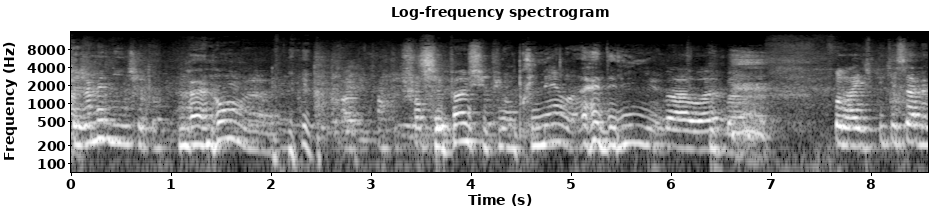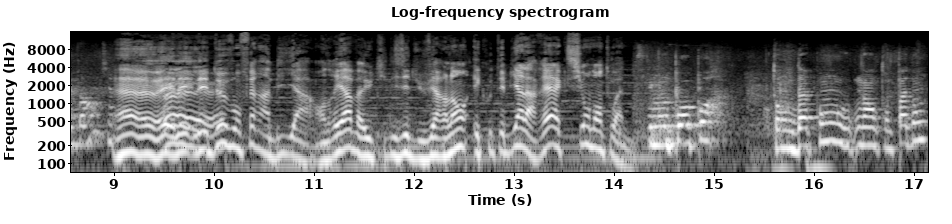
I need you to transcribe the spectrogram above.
T'as jamais de ligne chez toi Bah non, euh, Ah je sais pas, je suis plus en primaire, des lignes. Bah ouais, bah. Faudrait expliquer ça à mes parents, tiens. Ah, ouais, les, ouais, les ouais. deux vont faire un billard. Andrea va utiliser du verlan. Écoutez bien la réaction d'Antoine. C'est mon papa. Ton dapon ou. Non, ton padon?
